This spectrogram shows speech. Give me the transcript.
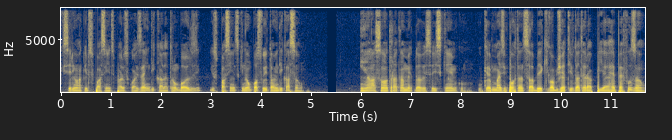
que seriam aqueles pacientes para os quais é indicada a trombólise e os pacientes que não possuem tal indicação. Em relação ao tratamento do AVC isquêmico, o que é mais importante saber é que o objetivo da terapia é a reperfusão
